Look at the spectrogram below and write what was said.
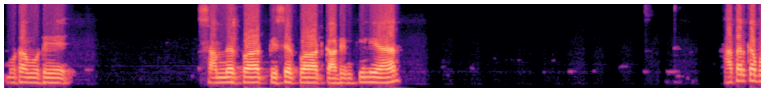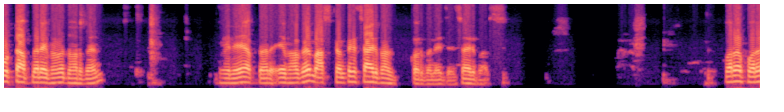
মোটামুটি সামনের পার্ট পিসের পার্ট কাটিং ক্লিয়ার হাতার কাপড়টা আপনারা এভাবে ধরবেন, ধরে আপনার এভাবে মাঝখান থেকে চার ভাগ করবেন, এই যে চার ভাঁজ। করার পরে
